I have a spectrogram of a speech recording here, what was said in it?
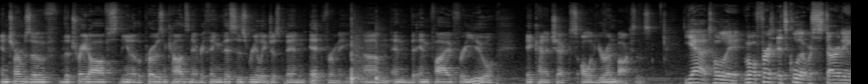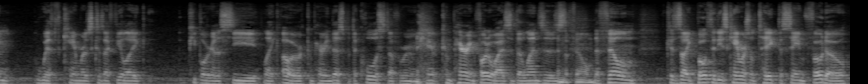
in terms of the trade offs, you know, the pros and cons and everything, this has really just been it for me. Um, and the M5 for you, it kind of checks all of your own boxes. Yeah, totally. Well, first, it's cool that we're starting with cameras because I feel like people are gonna see like, oh, we're comparing this, but the coolest stuff we're gonna be ca- comparing photo wise is the lenses In the film. The film, because like both of these cameras will take the same photo.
